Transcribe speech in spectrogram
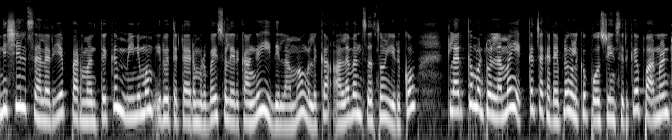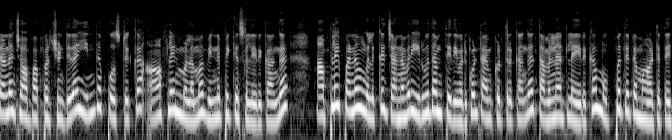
இனிஷியல் சேலரியே பர் மந்த்துக்கு மினிமம் இருபத்தெட்டாயிரம் ரூபாய் சொல்லியிருக்காங்க. இது இல்லாமல் உங்களுக்கு அலவன்சஸும் இருக்கும். கிளர்க்கு மட்டும் இல்லாமல் எக்கச்சக்க டைப்பில் உங்களுக்கு போஸ்டிங்ஸ் இருக்குது பர்மனெண்ட்டான ஜாப் ஆப்பர்ச்சுனிட்டி தான் இந்த போஸ்ட்டுக்கு ஆஃப்லைன் மூலமாக விண்ணப்பிக்க சொல்லியிருக்காங்க. அப்ளை பண்ண உங்களுக்கு ஜனவரி இருபதாம் தேதி வரைக்கும் டைம் கொடுத்துருக்காங்க. தமிழ்நாட்டில் இருக்க முப்பத்தெட்டு மாவட்டத்தை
